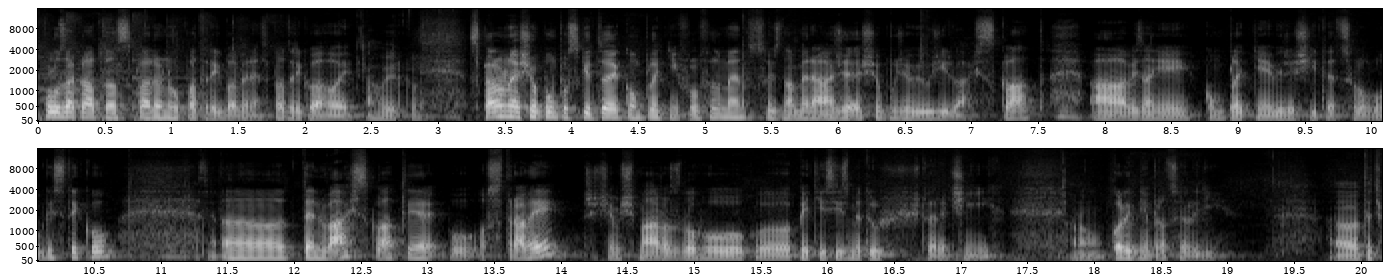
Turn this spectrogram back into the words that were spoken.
Spoluzakladatel Skladonu Patrik Babinec. Patriku, ahoj. Ahoj, Jirko. Skladon e-shopům poskytuje kompletní fulfillment, což znamená, že e-shop může využít váš sklad a vy za něj kompletně vyřešíte celou logistiku. Přesně. Eh, ten váš sklad je u Ostravy, přičemž má rozlohu 5000 metrů čtverečních. Ano. Kolik mě pracuje lidí? Eh, teď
